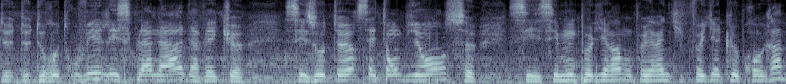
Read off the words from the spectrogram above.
de, retrouver l'esplanade avec euh, ces auteurs, cette ambiance, ces, Montpelliérains, Montpelliéraines qui feuillettent le programme.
